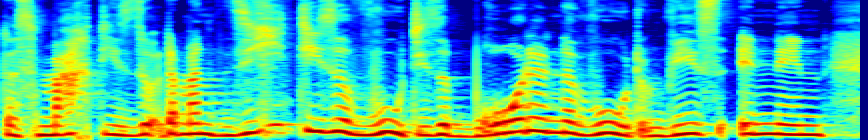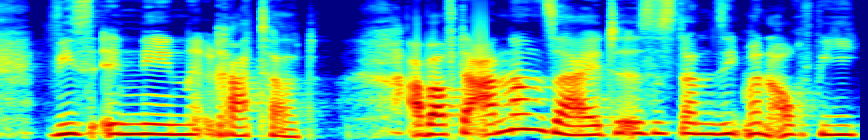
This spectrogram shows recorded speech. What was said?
Das macht die so, man sieht diese Wut, diese brodelnde Wut und wie es in den, wie es in den rattert. Aber auf der anderen Seite ist es dann, sieht man auch, wie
